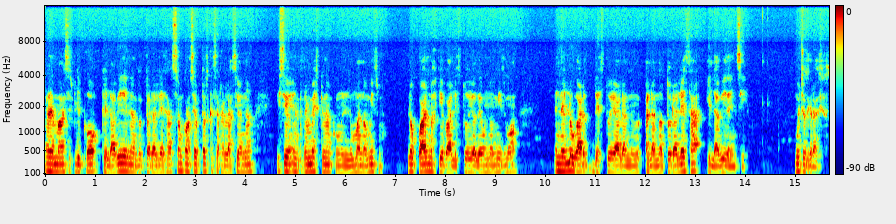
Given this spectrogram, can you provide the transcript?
Además, explicó que la vida y la naturaleza son conceptos que se relacionan y se entremezclan con el humano mismo, lo cual nos lleva al estudio de uno mismo en el lugar de estudiar a la, naturaleza y la vida en sí. Muchas gracias.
